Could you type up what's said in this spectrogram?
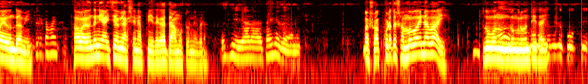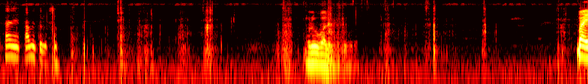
ভাই বন্ধু আমি? হয় ভাই বন্ধু নিয়ে আইসি আমি আসেন আপনি দেখা দাম ওটো নেবেন এই যে আর তাই যায় অনেক। বা সব কটা তো সম্ভব হয় না ভাই? জঙ্গলমন্ত্রী তাই। তোমাদের তো খাবে তো কিছু। ভাই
